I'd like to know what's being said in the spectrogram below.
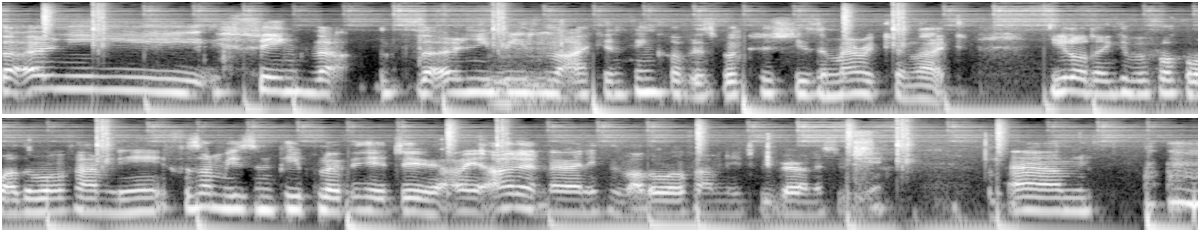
the only thing that the only reason that I can think of is because she's American. Like, you lot don't give a fuck about the royal family. For some reason, people over here do. I mean, I don't know anything about the royal family to be very honest with you. Um,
